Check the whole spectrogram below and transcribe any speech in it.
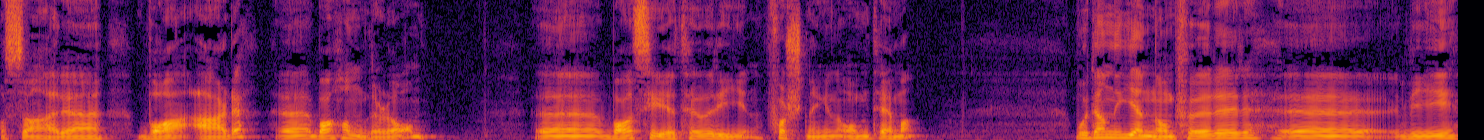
Og så er det hva er det? Eh, Hva handler det om? Eh, Hva sier teorien, forskningen om temaet? Hvordan gjennomfører eh, vi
